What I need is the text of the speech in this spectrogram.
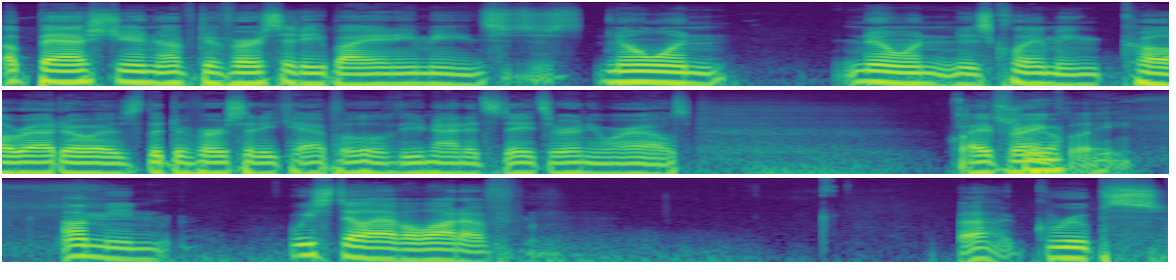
a bastion of diversity by any means. Just no one no one is claiming Colorado as the diversity capital of the United States or anywhere else. Quite true. frankly. I mean, we still have a lot of uh, groups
